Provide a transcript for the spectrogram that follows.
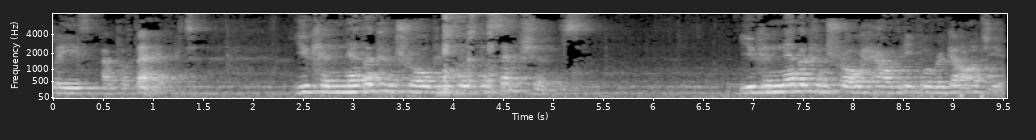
please, and perfect, you can never control people's perceptions. You can never control how people regard you.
